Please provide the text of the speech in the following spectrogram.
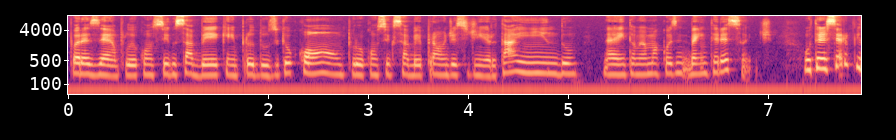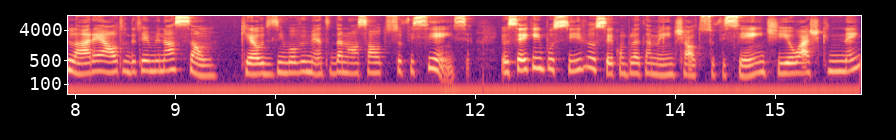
Por exemplo, eu consigo saber quem produz o que eu compro, eu consigo saber para onde esse dinheiro está indo, né? Então, é uma coisa bem interessante. O terceiro pilar é a autodeterminação que é o desenvolvimento da nossa autossuficiência. Eu sei que é impossível ser completamente autossuficiente e eu acho que nem,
